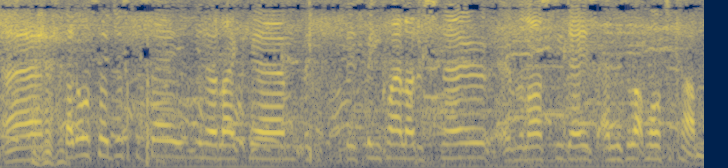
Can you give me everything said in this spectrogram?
Um, but also just to say, you know, like um, there's been quite a lot of snow over the last few days, and there's a lot more to come.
